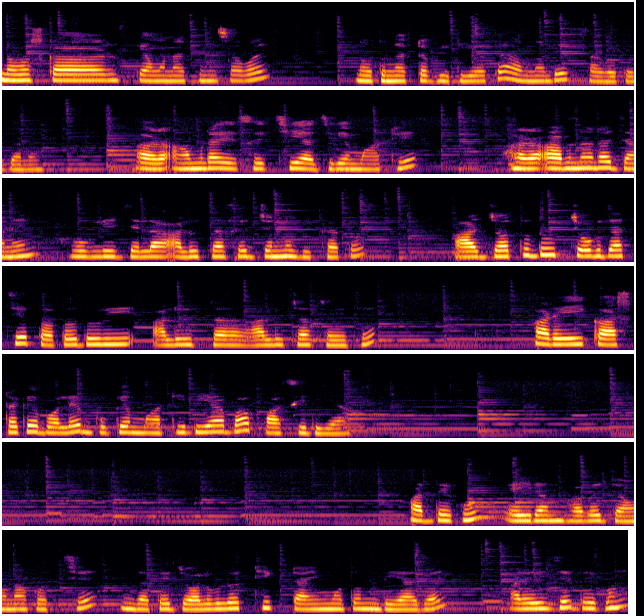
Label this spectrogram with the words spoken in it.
নমস্কার, কেমন আছেন সবাই? নতুন একটা ভিডিওতে আপনাদের স্বাগত জানাই। আর আমরা এসেছি আজকে মাঠে। আর আপনারা জানেন, হুগলি জেলা আলু চাষের জন্য বিখ্যাত। আর যত দূর চোখ যাচ্ছে তত দূরই আলু আলু চাষ হয়েছে। আর এই কাজটাকে বলে বুকে মাটি দেওয়া বা পাশি দেওয়া আর দেখুন এইরকম ভাবে জাওনা করছে যাতে জলগুলো ঠিক টাইম মতন দেয়া যায়। আর এই যে দেখুন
